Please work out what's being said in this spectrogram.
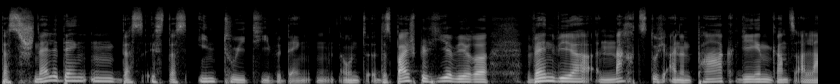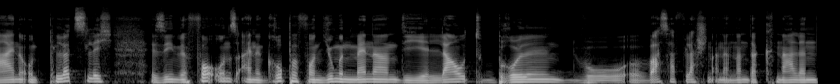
Das schnelle Denken, das ist das intuitive Denken. Und das Beispiel hier wäre, wenn wir nachts durch einen Park gehen, ganz alleine und plötzlich sehen wir vor uns eine Gruppe von jungen Männern, die laut brüllen, wo Wasserflaschen aneinander knallen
